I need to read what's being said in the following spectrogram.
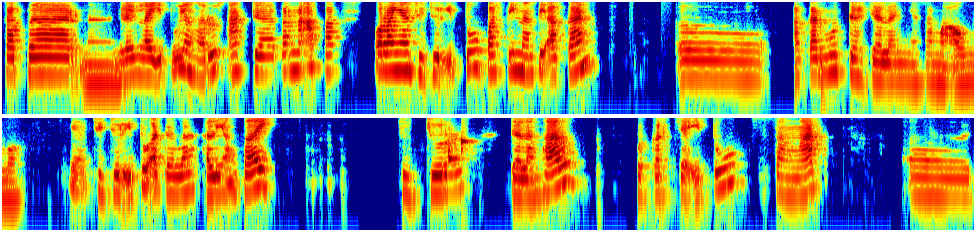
sabar. Nah, nilai-nilai itu yang harus ada. Karena apa? Orang yang jujur itu pasti nanti akan eh, akan mudah jalannya sama Allah. Ya, jujur itu adalah hal yang baik. Jujur dalam hal bekerja itu sangat eh,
